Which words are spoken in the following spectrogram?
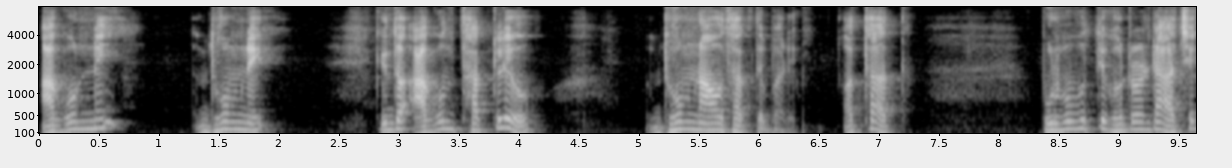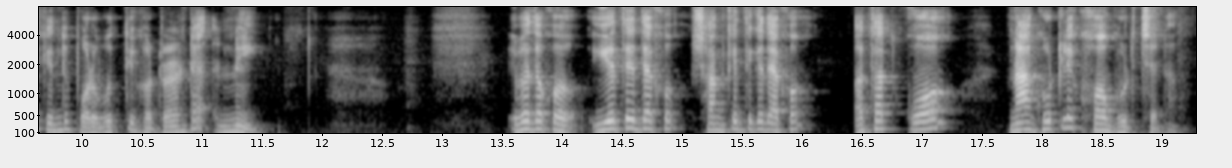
আগুন নেই, ধূম নেই। কিন্তু আগুন থাকলেও ধূম নাও থাকতে পারে। অর্থাৎ পূর্ববর্তী ঘটনাটা আছে, কিন্তু পরবর্তী ঘটনাটা নেই। এবার দেখো, ইয়েতে দেখো, সাংকেতিকে দেখো। অর্থাৎ ক না ঘটলে খ ঘটছে না।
